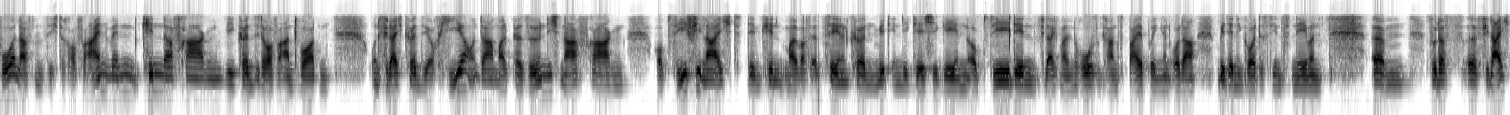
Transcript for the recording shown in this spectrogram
vor, lassen Sie sich darauf ein, wenn Kinder fragen, wie können Sie darauf antworten. Und vielleicht können Sie auch hier und da mal persönlich nachfragen, ob Sie vielleicht dem Kind mal was erzählen können, mit in die Kirche gehen, ob Sie denen vielleicht mal einen Rosenkranz beibringen oder mit in den Gottesdienst nehmen, ähm, sodass äh, vielleicht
